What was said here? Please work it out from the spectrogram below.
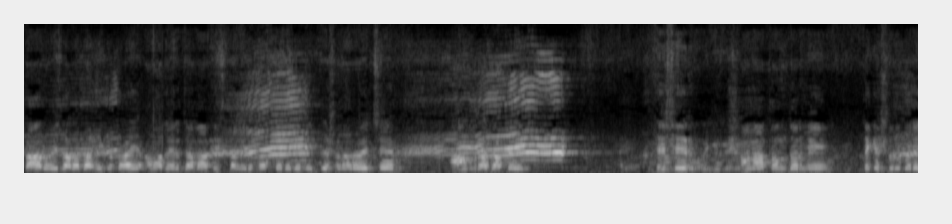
তার ওই ধারাবাহিকতায় আমাদের জামাত ইসলামীর পক্ষ থেকে নির্দেশনা রয়েছে আমরা যাতে দেশের সনাতন ধর্মে থেকে শুরু করে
